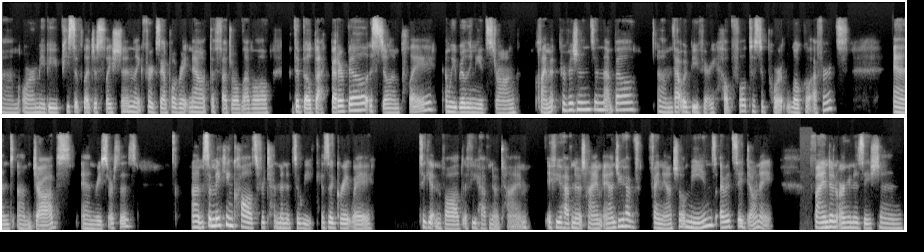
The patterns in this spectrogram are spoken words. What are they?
um, or maybe piece of legislation. Like, for example, right now at the federal level, the Build Back Better bill is still in play, and we really need strong climate provisions in that bill. Um, that would be very helpful to support local efforts and um, jobs and resources. Um, so, making calls for 10 minutes a week is a great way to get involved if you have no time if you have no time and you have financial means, I would say donate. Find an organization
